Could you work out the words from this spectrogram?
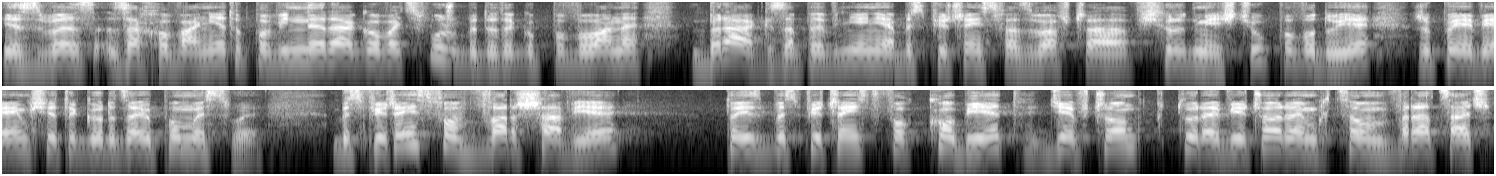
jest złe zachowanie, to powinny reagować służby. Do tego powołane brak zapewnienia bezpieczeństwa, zwłaszcza w Śródmieściu, powoduje, że pojawiają się tego rodzaju pomysły. Bezpieczeństwo w Warszawie to jest bezpieczeństwo kobiet, dziewcząt, które wieczorem chcą wracać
